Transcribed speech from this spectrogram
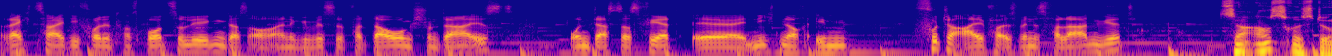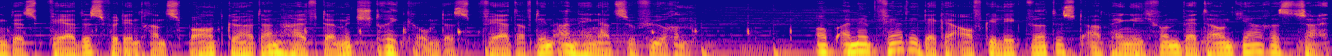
rechtzeitig vor den Transport zu legen, dass auch eine gewisse Verdauung schon da ist und dass das Pferd äh, nicht noch im Futtereifer ist, wenn es verladen wird. Zur Ausrüstung des Pferdes für den Transport gehört ein Halfter mit Strick, um das Pferd auf den Anhänger zu führen. Ob eine Pferdedecke aufgelegt wird, ist abhängig von Wetter und Jahreszeit.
